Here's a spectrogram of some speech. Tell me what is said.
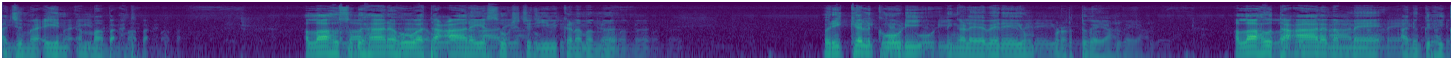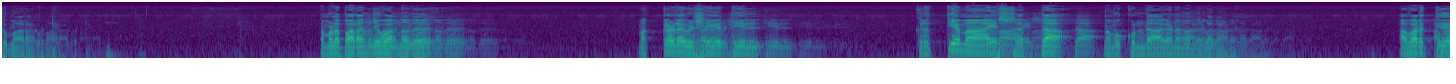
أجمعين أما بعد അള്ളാഹു സുബാനഹുവ തആലയെ സൂക്ഷിച്ചു ജീവിക്കണമെന്ന് ഒരിക്കൽ കൂടി നിങ്ങൾ ഏവരെയും ഉണർത്തുകയാണ് അള്ളാഹു തആല നമ്മെ അനുഗ്രഹിക്കുമാറാവട്ടെ നമ്മൾ പറഞ്ഞു വന്നത് മക്കളുടെ വിഷയത്തിൽ കൃത്യമായ ശ്രദ്ധ നമുക്കുണ്ടാകണമെന്നുള്ളതാണ്. അവർക്ക്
